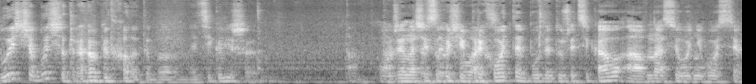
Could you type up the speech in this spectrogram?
ближче, ближче треба підходити, бо найцікавіше. Отже, наші слухачі, приходьте, буде дуже цікаво. А в нас сьогодні в гостях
